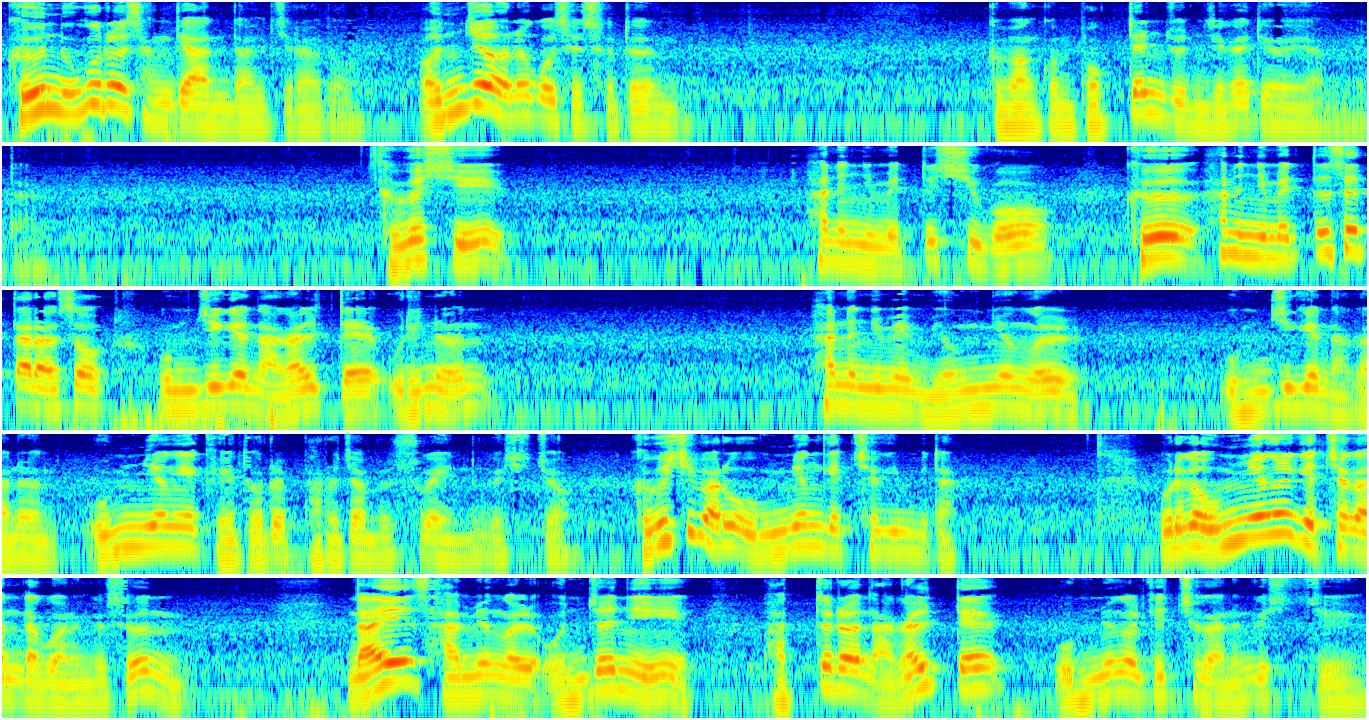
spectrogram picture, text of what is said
그 누구를 상대한다 할지라도 언제 어느 곳에서든 그만큼 복된 존재가 되어야 합니다. 그것이 하느님의 뜻이고 그 하느님의 뜻에 따라서 움직여 나갈 때 우리는 하느님의 명령을 움직여 나가는 운명의 궤도를 바로잡을 수가 있는 것이죠. 그것이 바로 운명 개척입니다. 우리가 운명을 개척한다고 하는 것은 나의 사명을 온전히 받들어 나갈 때 운명을 개척하는 것이지.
